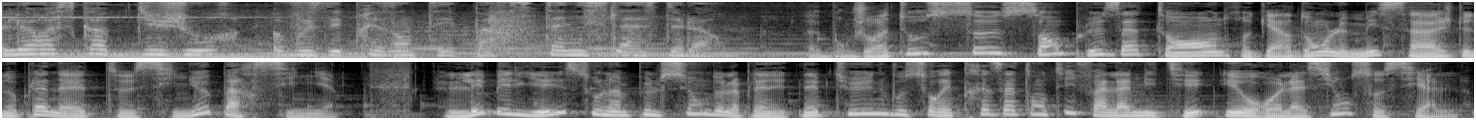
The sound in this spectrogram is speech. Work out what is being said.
L'horoscope du jour vous est présenté par Stanislas Delorme. Euh, bonjour à tous, sans plus attendre, regardons le message de nos planètes signe par signe. Les béliers, sous l'impulsion de la planète Neptune, vous serez très attentifs à l'amitié et aux relations sociales.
